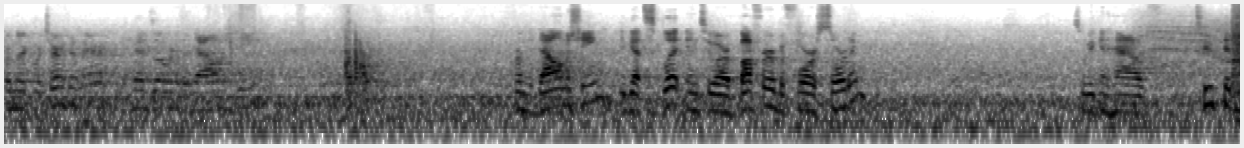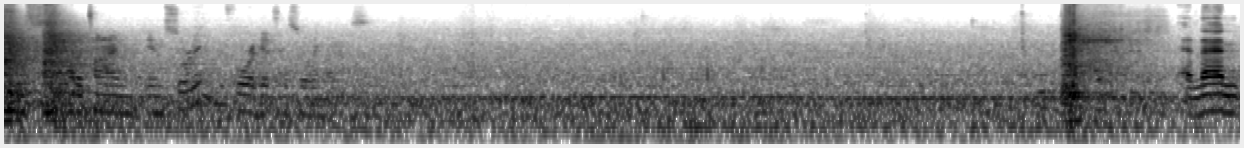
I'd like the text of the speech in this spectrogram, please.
From the return conveyor, it heads over to the dowel machine. From the dowel machine, you get split into our buffer before sorting. So we can have two pitches at a time in sorting before it hits the sorting limits. and then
